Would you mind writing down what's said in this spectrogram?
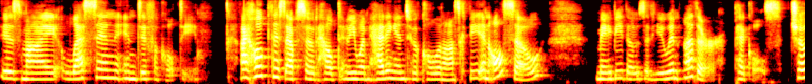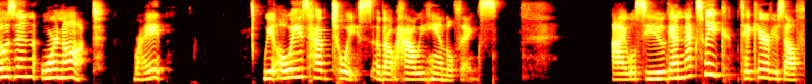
is my lesson in difficulty. I hope this episode helped anyone heading into a colonoscopy and also maybe those of you in other pickles, chosen or not, right? We always have choice about how we handle things. I will see you again next week. Take care of yourself.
